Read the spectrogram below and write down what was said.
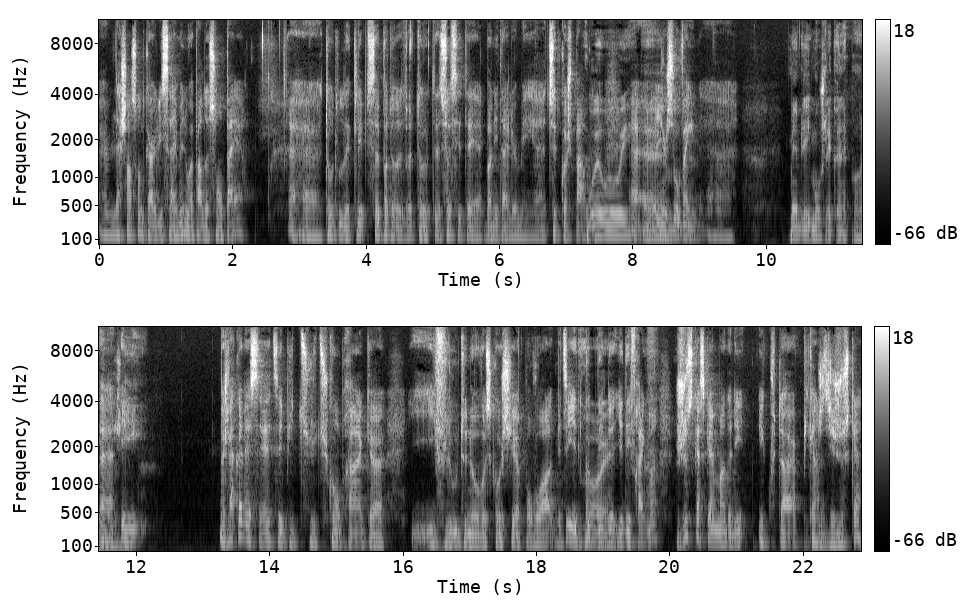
euh, la chanson de Carly Simon où elle parle de son père. Euh, Total Eclipse, pas ça c'était Bonnie Tyler, mais euh, tu sais de quoi je parle. Oui, oui, oui. You're so vain. Même les mots, je les connais pas. et ben, je la connaissais, tu sais, puis tu, tu comprends que il floue to Nova Scotia pour voir. Mais tu sais, il y a, une couple Ouais. des- il y a des fragments jusqu'à ce qu'à un moment donné, écouteurs. Puis quand je dis jusqu'à,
